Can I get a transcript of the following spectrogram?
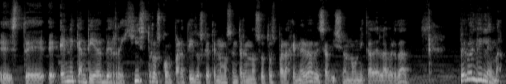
este, N cantidad de registros compartidos que tenemos entre nosotros para generar esa visión única de la verdad. Pero el dilema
